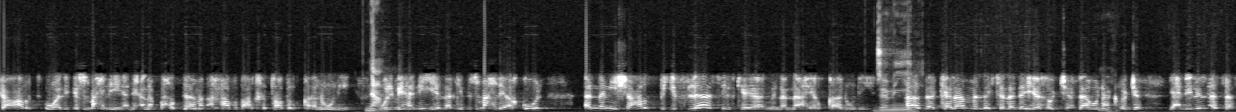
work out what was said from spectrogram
شعرت ولاسمح لي يعني أنا بحب دائما أحافظ على الخطاب القانوني نعم. والمهنية لكن اسمح لي أقول أنني شعرت بإفلاس الكيان من الناحية القانونية. جميل. هذا كلام من ليس لديه حجة لا هناك حجة. يعني للأسف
